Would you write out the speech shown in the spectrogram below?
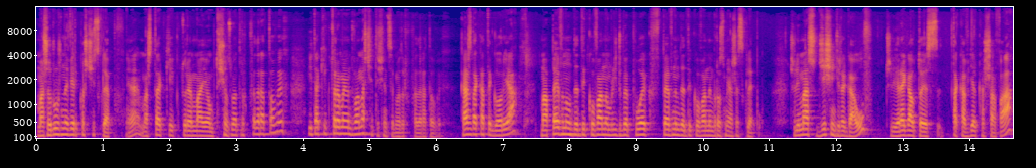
masz różne wielkości sklepów, nie? Masz takie, które mają 1000 m2 i takie, które mają 12 tysięcy m2. Każda kategoria ma pewną dedykowaną liczbę półek w pewnym dedykowanym rozmiarze sklepu. Czyli masz 10 regałów, czyli regał to jest taka wielka szafa,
